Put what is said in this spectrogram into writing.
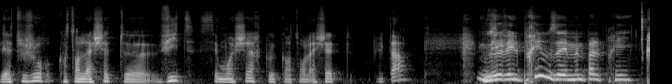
Il y a toujours, quand on l'achète euh, vite, c'est moins cher que quand on l'achète plus tard. Vous avez le prix ou vous n'avez même pas le prix? Ah,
